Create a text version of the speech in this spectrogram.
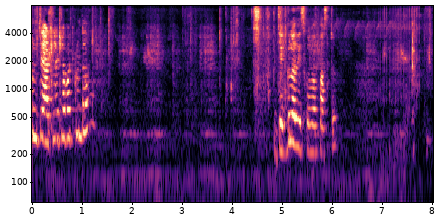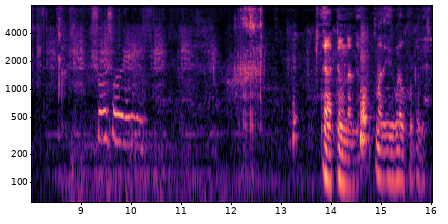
ఉంటే అట్లా ఎట్లా పట్టుకుంటావు? జగ్గులో తీసుకోవా ఫస్ట్. అట్నే ఉండాలి మరి ఇది కూడా ఒక ఫోటో తీసి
